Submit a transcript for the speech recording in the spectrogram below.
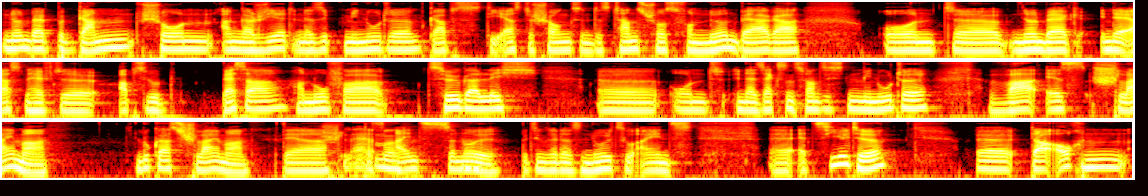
Nürnberg begann schon engagiert. In der siebten Minute gab es die erste Chance, einen Distanzschuss von Nürnberger. Und äh, Nürnberg in der ersten Hälfte absolut besser. Hannover zögerlich. Äh, und in der 26. Minute war es Schleimer. Lukas Schleimer, der Schleimer. das 1 zu 0, beziehungsweise das 0 zu 1 äh, erzielte. Äh, da auch ein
